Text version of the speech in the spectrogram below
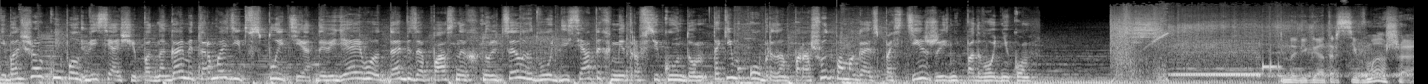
Небольшой купол, висящий под ногами, тормозит всплытие, доведя его до безопасных 0,2 метров в секунду. Таким образом, парашют помогает спасти жизнь подводнику. Навигатор Сивмаша.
